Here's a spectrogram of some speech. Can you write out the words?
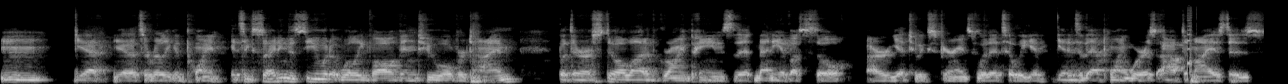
Mm, yeah, yeah, that's a really good point. It's exciting to see what it will evolve into over time, but there are still a lot of growing pains that many of us still are yet to experience with it till we get get it to that point where it's optimized as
